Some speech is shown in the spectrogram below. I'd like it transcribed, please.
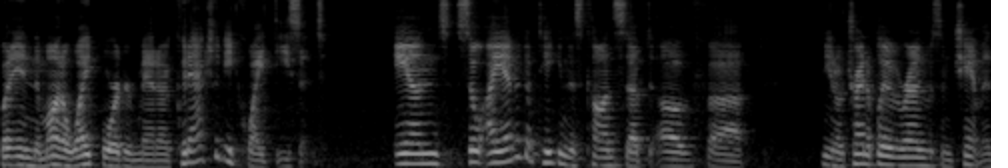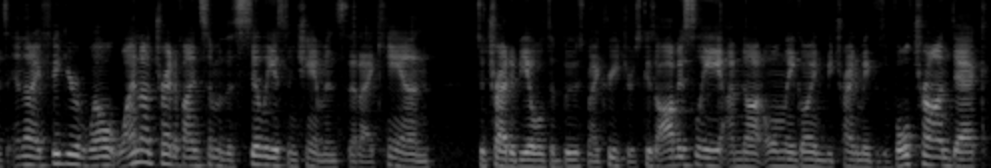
but in the mono white bordered meta could actually be quite decent. And so I ended up taking this concept of, uh, you know, trying to play around with some enchantments, and then I figured, well, why not try to find some of the silliest enchantments that I can to try to be able to boost my creatures? Because obviously, I'm not only going to be trying to make this Voltron deck.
